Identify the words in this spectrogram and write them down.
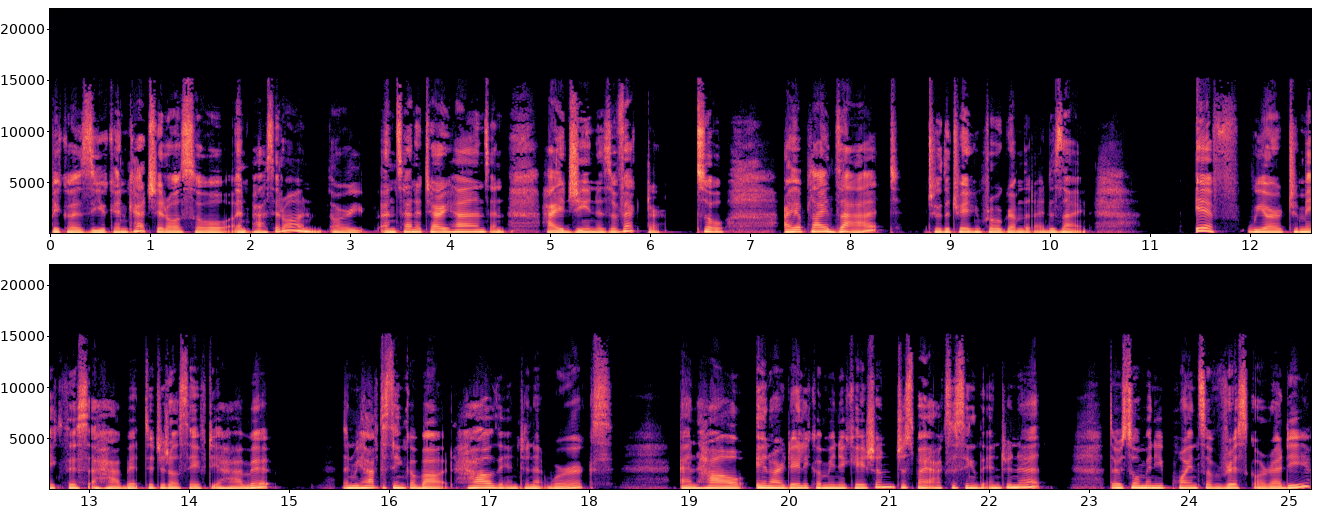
Because you can catch it also and pass it on or unsanitary hands and hygiene is a vector. So I applied that to the training program that I designed. If we are to make this a habit, digital safety a habit, then we have to think about how the internet works and how in our daily communication, just by accessing the internet, there's so many points of risk already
